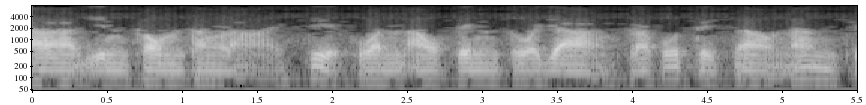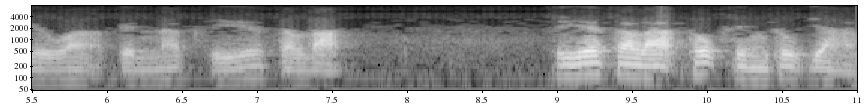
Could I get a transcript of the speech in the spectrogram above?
ดายินพรมทั้งหลาย ที่ควรเอาเป็นตัวอย่าง พระพุทธเจ้านั่นชื่อว่าเป็นนักเสียสละเสียสละทุกสิ่งทุกอย่าง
